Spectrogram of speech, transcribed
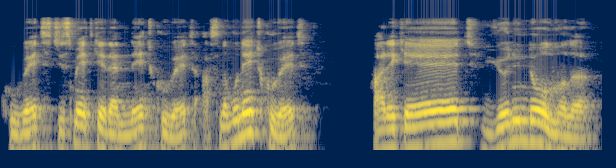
Kuvvet, cisme etki eden net kuvvet. Aslında bu net kuvvet hareket yönünde olmalı.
